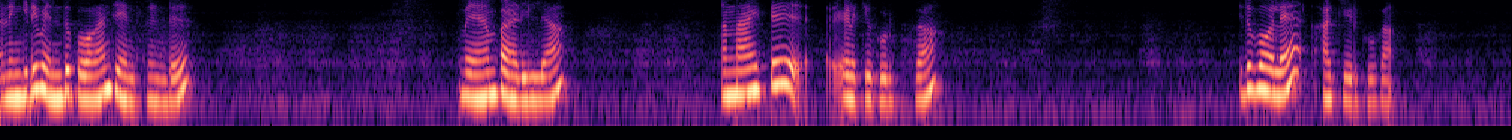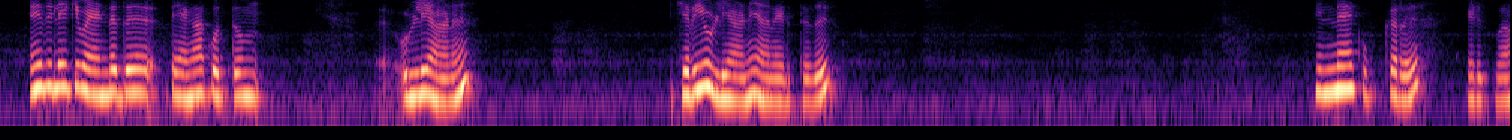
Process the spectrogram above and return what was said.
അല്ലെങ്കിൽ വെന്ത് പോകാൻ ചാൻസ് ഉണ്ട്? വേഗം പാടില്ല. നന്നായിട്ട് ഇളക്കി കൊടുക്കുക. ഇതുപോലെ ആക്കിയെടുക്കുക ഇതിലേക്ക് വേണ്ടത് തേങ്ങാക്കൊത്തും ഉള്ളിയാണ്. ചെറിയ ഉള്ളിയാണ് ഞാൻ എടുത്തത്. പിന്നെ കുക്കർ എടുക്കുക.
